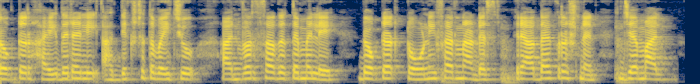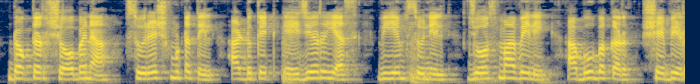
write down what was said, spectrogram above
ഡോക്ടർ ഹൈദരലി അധ്യക്ഷത വഹിച്ചു. Anwar Sadath M L A doctor Tony Fernandez Radhakrishnan Jamal doctor Shobhana Suresh Muttathil advocate A J Riyas V M Sunil Jose Maveli Aboobacker Shebeer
